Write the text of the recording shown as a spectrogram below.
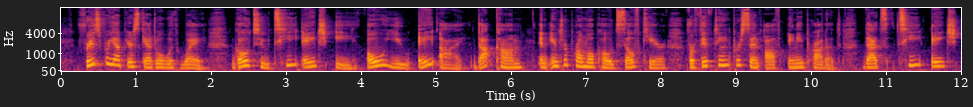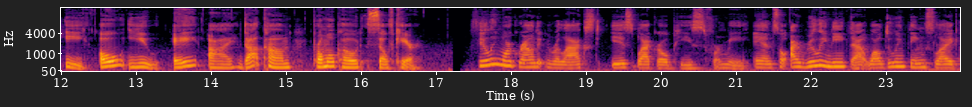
Frizz free up your schedule with Ouai. Go to T H E O U A I dot com and enter promo code self care for 15% off any product. That's T H E O U A I dot com, promo code self care. Feeling more grounded and relaxed is Black Girl Peace for me. And so I really need that while doing things like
